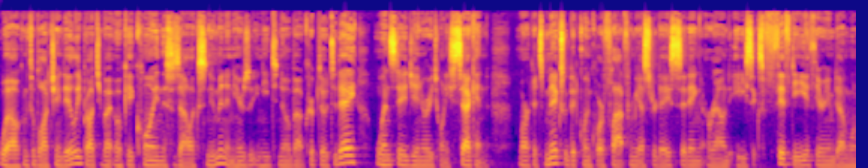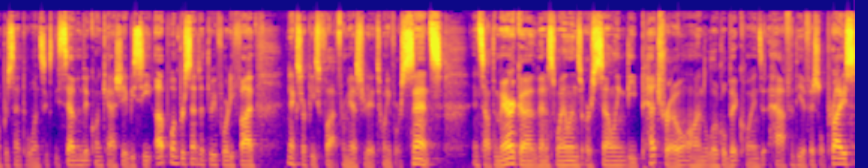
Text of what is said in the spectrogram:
Welcome to Blockchain Daily, brought to you by OKCoin. This is Alex Newman, and here's what you need to know about crypto today, Wednesday, January 22nd. Markets mixed with Bitcoin Core flat from yesterday, sitting around 86.50. Ethereum down 1% to 167. Bitcoin Cash ABC up 1% to 345. Next XRP's flat from yesterday at 24 cents. In South America, the Venezuelans are selling the petro on LocalBitcoins at half of the official price.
